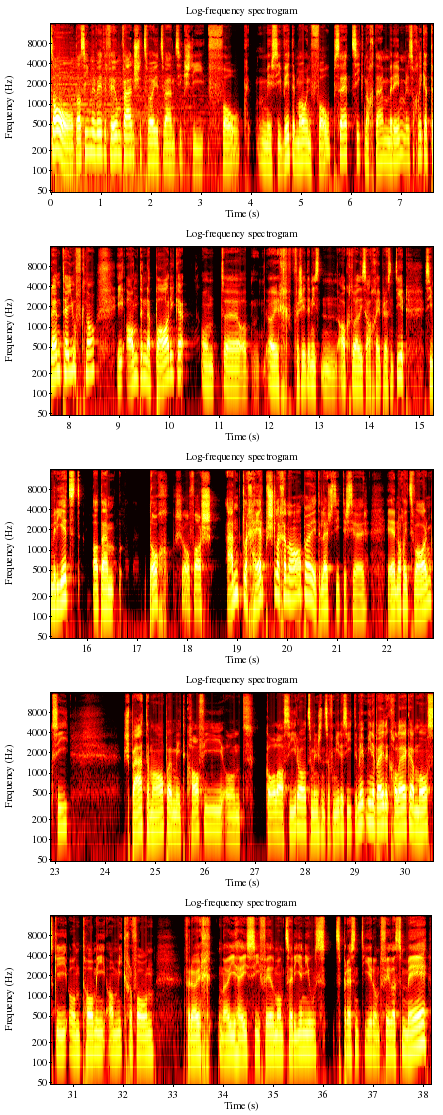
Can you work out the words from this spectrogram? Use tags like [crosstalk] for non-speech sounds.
So, da sind wir wieder, Filmfenster, 22. Folge. Wir sind wieder mal in Vollbesetzung, nachdem wir immer so ein bisschen getrennt haben aufgenommen, in anderen Paarungen und äh, euch verschiedene aktuelle Sachen präsentiert, sind wir jetzt an dem doch schon fast endlich herbstlichen Abend. In der letzten Zeit war es ja eher, noch ein bisschen zu warm. Spät am Abend mit Kaffee und Gola Zero, zumindest auf meiner Seite, mit meinen beiden Kollegen Moski und Tommy am Mikrofon für euch neue heiße Film- und Serien-News zu präsentieren und vieles mehr.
